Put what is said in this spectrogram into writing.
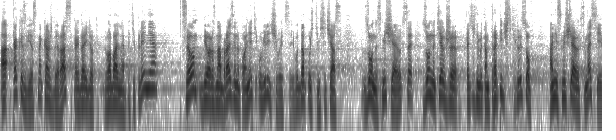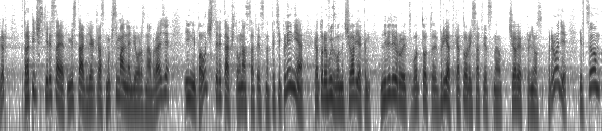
А, как известно, каждый раз, когда идет глобальное потепление, в целом биоразнообразие на планете увеличивается. И вот, допустим, сейчас зоны смещаются, зоны тех же каких-нибудь там тропических лесов они смещаются на север. Тропические леса — это места, где как раз максимальное биоразнообразие. И не получится ли так, что у нас, соответственно, потепление, которое вызвано человеком, нивелирует вот тот вред, который, соответственно, человек принес природе, и в целом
